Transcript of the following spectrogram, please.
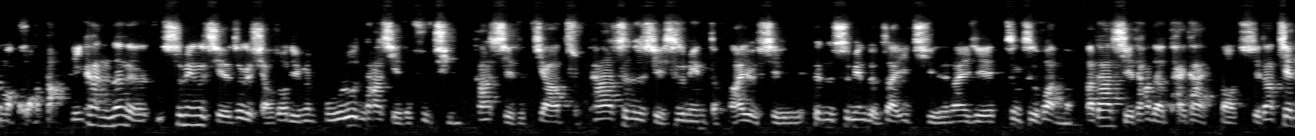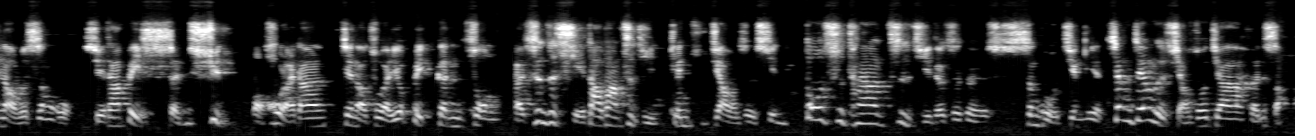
那么夸大。你看那个施明写这个小说里面，不论他写的父亲，他写的家族，他甚至写施明德，还有写跟施明德在一起的那一些政治犯们啊，他写他的太太哦，写他。监牢的生活，写他被审讯。哦，后来他监牢出来又被跟踪，还甚至写到他自己天主教的这个信，都是他自己的这个生活经验。像这样的小说家很少。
